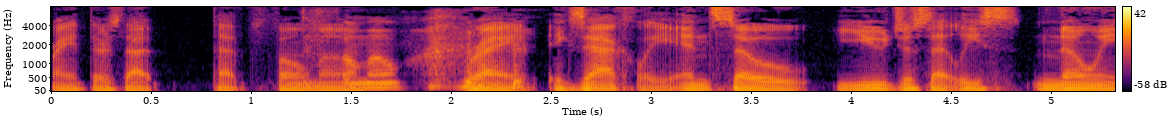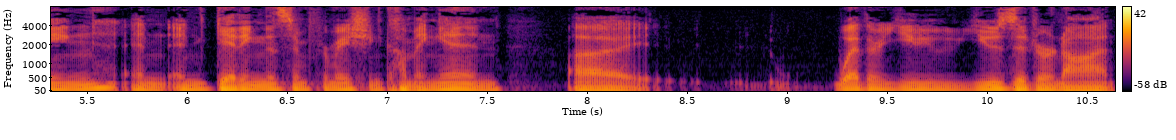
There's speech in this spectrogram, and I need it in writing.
right there's that that fomo, FOMO. right exactly and so you just at least knowing and and getting this information coming in uh whether you use it or not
